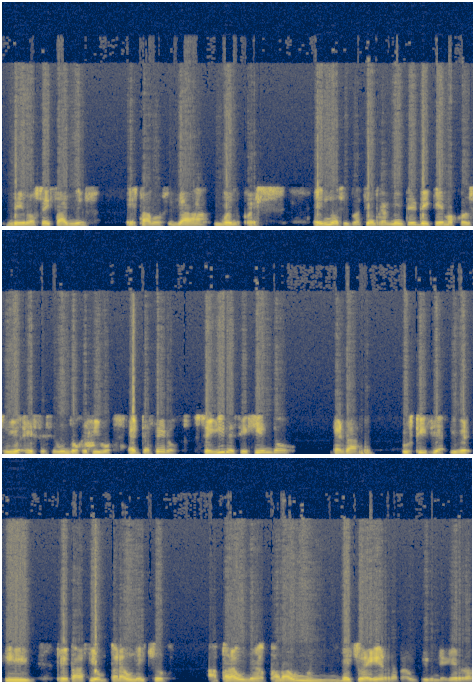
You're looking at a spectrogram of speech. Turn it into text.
de los seis años estamos ya, bueno, pues en una situación realmente de que hemos conseguido ese segundo objetivo. El tercero, seguir exigiendo verdad, justicia y, preparación para un hecho para una para un hecho de guerra, para un crimen de guerra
